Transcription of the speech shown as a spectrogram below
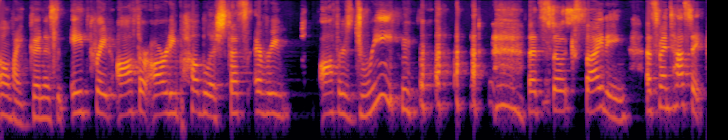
Oh my goodness, an eighth grade author already published. That's every author's dream. That's so exciting. That's fantastic.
